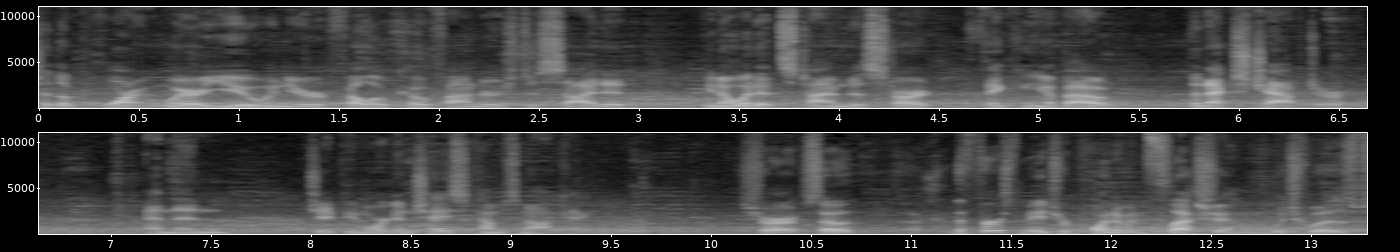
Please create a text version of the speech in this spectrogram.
to the point where you and your fellow co-founders decided, you know what, it's time to start thinking about the next chapter, and then JP Morgan Chase comes knocking. Sure. So the first major point of inflection, which was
